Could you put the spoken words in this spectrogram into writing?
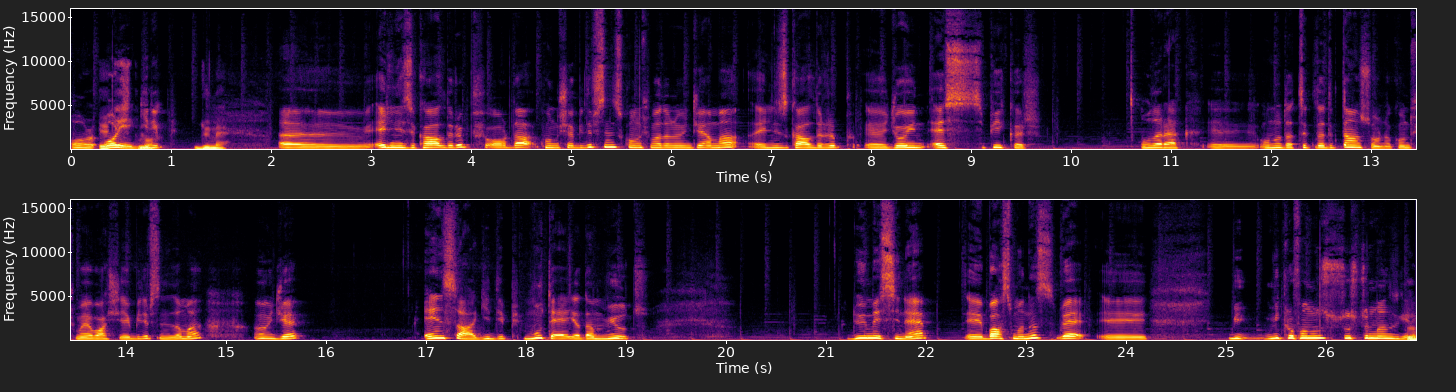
or- oraya Explore. girip düğme. ee, elinizi kaldırıp orada konuşabilirsiniz konuşmadan önce ama elinizi kaldırıp e, join as speaker olarak e, onu da tıkladıktan sonra konuşmaya başlayabilirsiniz ama önce en sağa gidip mute ya da mute düğmesine e, basmanız ve e, bir mikrofonunuzu susturmanız gerekiyor.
